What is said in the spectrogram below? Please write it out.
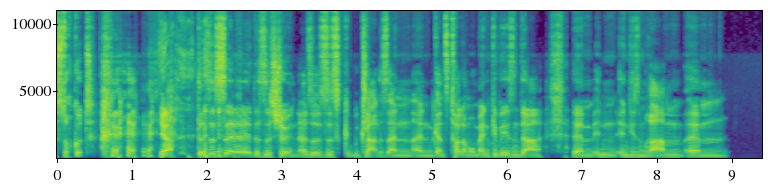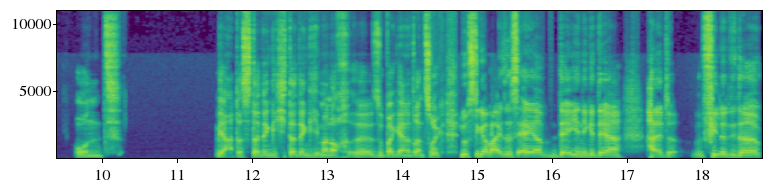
ist doch gut. ja. Das ist, äh, das ist schön. Also es ist klar, das ist ein, ein ganz toller Moment gewesen da ähm, in, in diesem Rahmen. Ähm, und ja, das, da denke ich, da denke ich immer noch äh, super gerne dran zurück. Lustigerweise ist er ja derjenige, der halt viele dieser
